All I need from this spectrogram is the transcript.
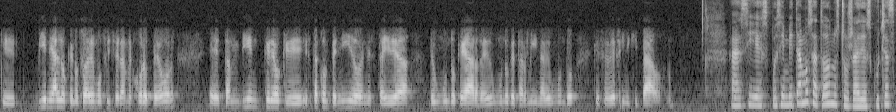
que viene algo que no sabemos si será mejor o peor, eh, también creo que está contenido en esta idea de un mundo que arde, de un mundo que termina, de un mundo que se ve finiquitado, ¿no? Así es, pues invitamos a todos nuestros radioescuchas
